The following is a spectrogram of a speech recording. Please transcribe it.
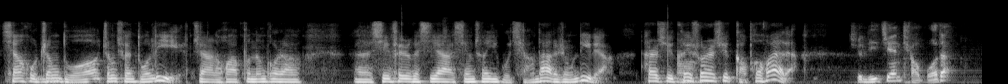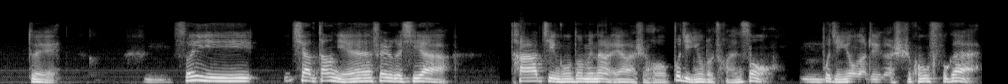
相互争夺、争权夺利，这样的话不能够让，呃，新菲瑞克西亚形成一股强大的这种力量。他是去可以说是去搞破坏的，去离间挑拨的。对，嗯，所以像当年菲瑞克西亚他进攻多米纳里亚的时候，不仅用了传送，嗯，不仅用了这个时空覆盖，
